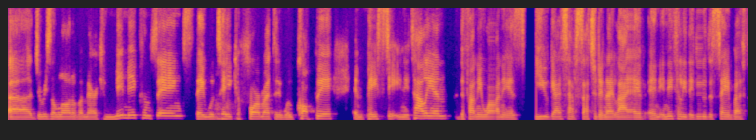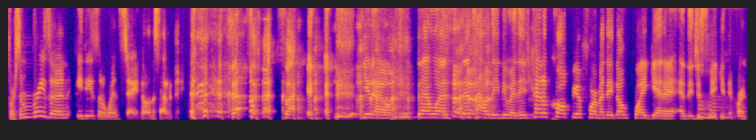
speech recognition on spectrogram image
Uh, there is a lot of American mimic on things. They will mm-hmm. take a format, they will copy and paste it in Italian. The funny one is you guys have Saturday Night Live, and in Italy they do the same, but for some reason it is on a Wednesday, not on a Saturday. so that's like, you know, that was that's how they do it. They kind of copy a format, they don't quite get it, and they just mm-hmm. make it mm-hmm. different.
